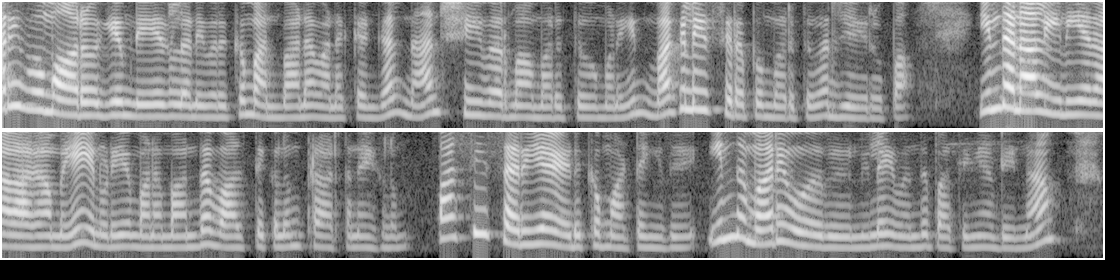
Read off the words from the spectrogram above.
அறிவும் ஆரோக்கியம் நேர்கள் அனைவருக்கும் அன்பான வணக்கங்கள். நான் ஸ்ரீவர்மா மருத்துவமனையின் மகளிர் சிறப்பு மருத்துவர் ஜெயரூபா. இந்த நாள் இனிய நாளாக அமைய என்னுடைய மனமார்ந்த வாழ்த்துக்களும் பிரார்த்தனைகளும். பசி சரியாக எடுக்க மாட்டேங்குது. இந்த மாதிரி ஒரு நிலை வந்து பார்த்திங்க அப்படின்னா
